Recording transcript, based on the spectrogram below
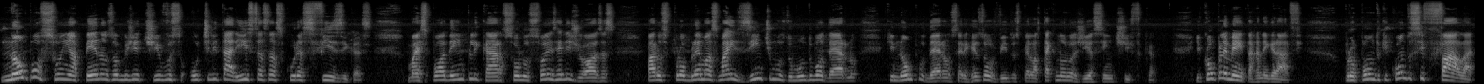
não possuem apenas objetivos utilitaristas nas curas físicas, mas podem implicar soluções religiosas para os problemas mais íntimos do mundo moderno que não puderam ser resolvidos pela tecnologia científica. E complementa Hanegraaff, propondo que quando se fala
